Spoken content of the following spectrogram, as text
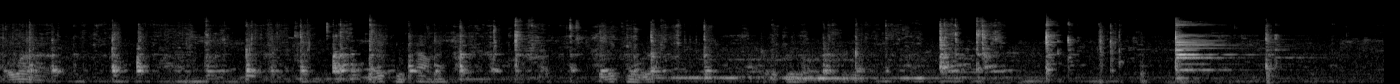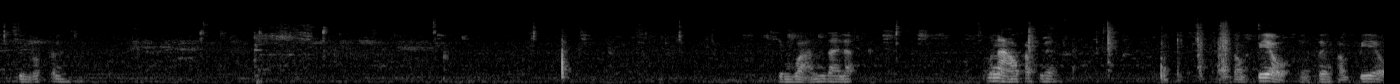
เพราะว่าจะได้กินข้าวนะจะได้กินแล้วจะได้ไม่รอนชิมรสกันเค็มหวานได้แล้วมะนาวครับเพื่อนความเปรี้ยวเติมความเปรี้ยว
